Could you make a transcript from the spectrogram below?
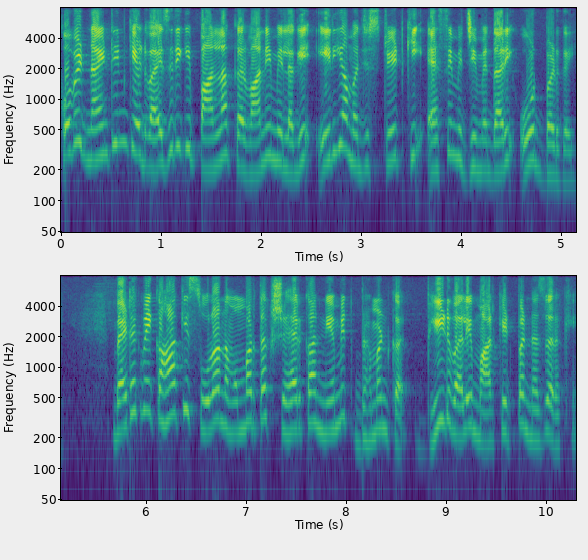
कोविड 19 की एडवाइजरी की पालना करवाने में लगे एरिया मजिस्ट्रेट की ऐसे में ज़िम्मेदारी और बढ़ गई। बैठक में कहा कि 16 नवंबर तक शहर का नियमित भ्रमण कर भीड़ वाले मार्केट पर नज़र रखें।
